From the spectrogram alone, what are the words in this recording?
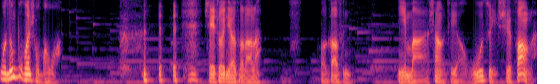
我能不还手吗？我，谁说你要坐牢了？我告诉你，你马上就要无罪释放了。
